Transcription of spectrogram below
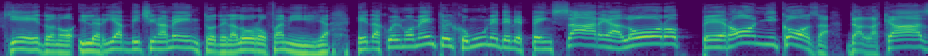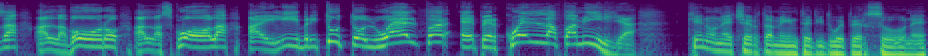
chiedono il riavvicinamento della loro famiglia e da quel momento il comune deve pensare a loro per ogni cosa, dalla casa al lavoro, alla scuola, ai libri, tutto il welfare è per quella famiglia che non è certamente di due persone,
